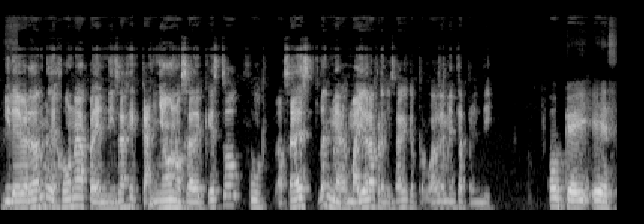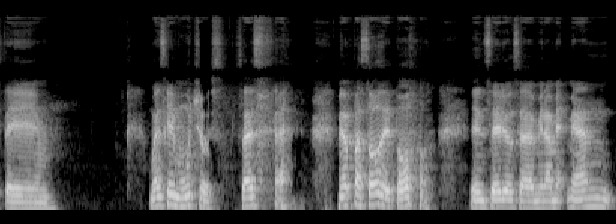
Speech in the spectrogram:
y de verdad me dejó un aprendizaje cañón, o sea, de que esto, o sea, es el mayor aprendizaje que probablemente aprendí. Ok, este, bueno, es que hay muchos, ¿sabes? me ha pasado de todo. En serio, o sea, mira, me, han,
